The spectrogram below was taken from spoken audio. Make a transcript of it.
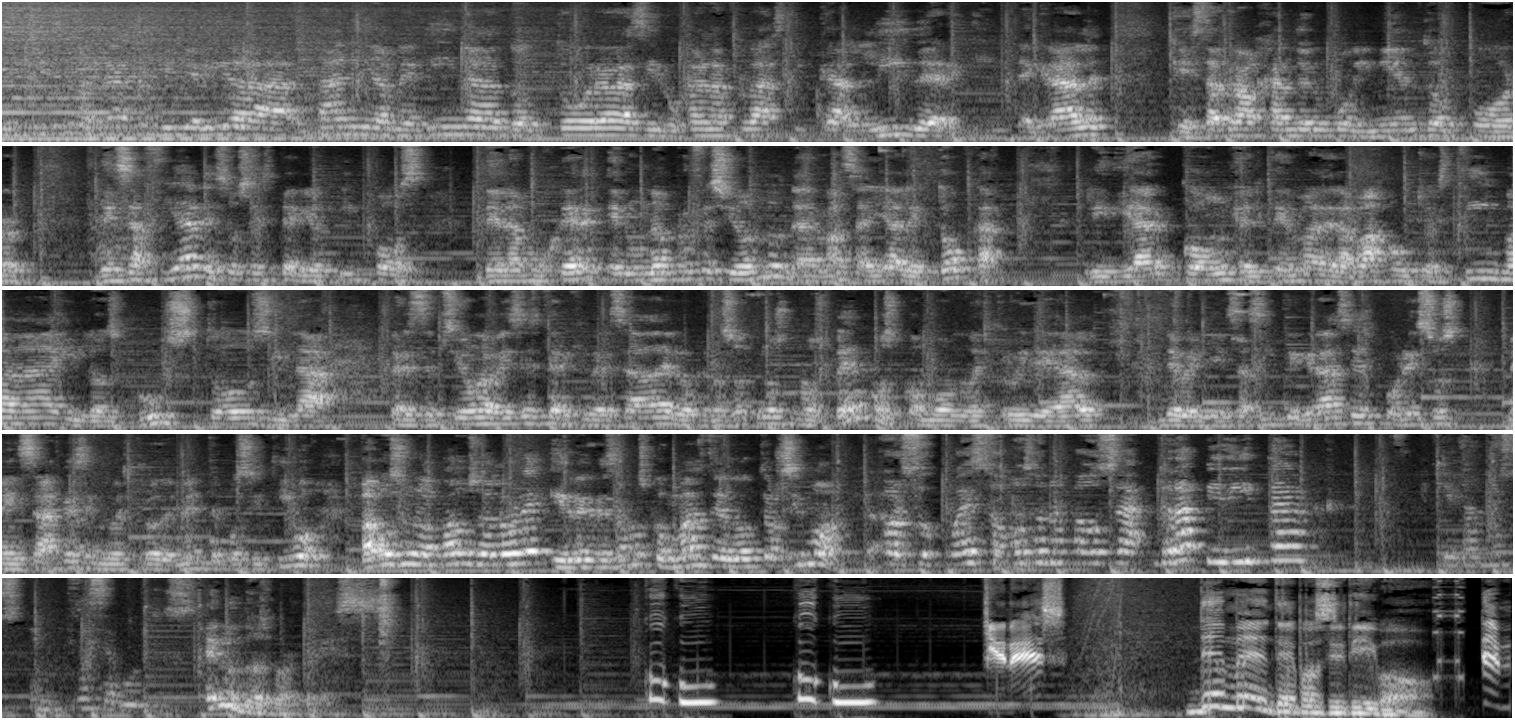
Muchísimas gracias, mi querida Tania Medina, doctora cirujana plástica, líder integral, que está trabajando en un movimiento por desafiar esos estereotipos de la mujer en una profesión donde además a ella le toca lidiar con el tema de la baja autoestima y los gustos y la percepción a veces tergiversada de lo que nosotros nos vemos como nuestro ideal de belleza. Así que gracias por esos mensajes en nuestro Demente Positivo. Vamos a una pausa, Lore, y regresamos con más de Doctor Simón. Por supuesto, vamos a una pausa rapidita. Quedamos en tres segundos. En un 2x3. Cucú, cucú. ¿Quién es? Demente Positivo. Demente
